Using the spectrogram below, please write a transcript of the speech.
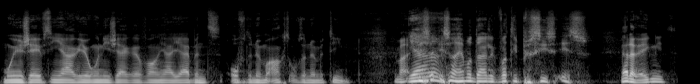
Moet je een 17-jarige jongen niet zeggen van... ja, jij bent of de nummer 8 of de nummer 10. Maar Ja. is, is al helemaal duidelijk wat hij precies is? Ja, dat weet ik niet.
